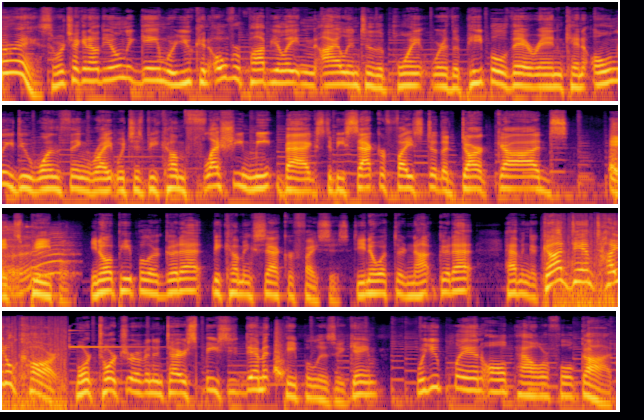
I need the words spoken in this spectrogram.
Alright, so we're checking out the only game where you can overpopulate an island to the point where the people therein can only do one thing right, which is become fleshy meat bags to be sacrificed to the dark gods. It's people. You know what people are good at? Becoming sacrifices. Do you know what they're not good at? Having a goddamn title card. More torture of an entire species, damn it. People is a game where you play an all-powerful god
